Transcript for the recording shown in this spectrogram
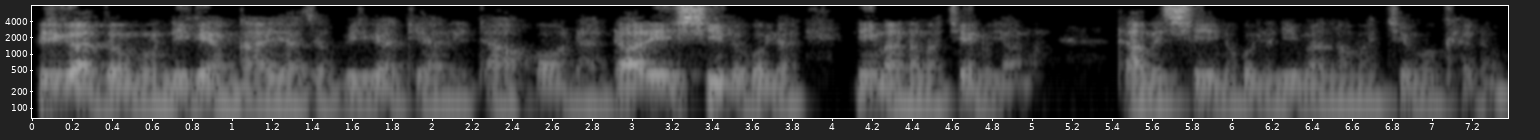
ပိဋကသုံးပုံနိကေ900ဆိုပိဋကတရားတွေဒါဟောတာဒါတွေရှိလို့ဘုန်းကြီးနိမ္မာန်လာမှာကျင့်လို့ရမှာဒါမရှိရင်ဘုန်းကြီးနိမ္မာန်လာမှာကျင့်ဖို့ခက်တော့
